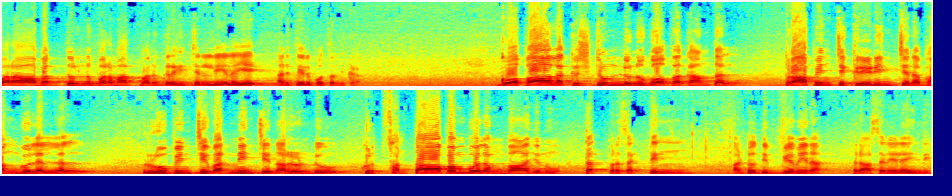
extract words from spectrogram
పరాభక్తులను పరమాత్మ అనుగ్రహించిన లీలయే అని తేలిపోతుంది ఇక్కడ. గోపాల కృష్ణుండును గోపకాంతల్ ప్రాపించి క్రీడించిన భంగులెల్లల్ రూపించి వర్ణించి నరుండు కృత్ సంతాపంబులం బాయును తత్ప్రసక్తిన్ అంటూ దివ్యమైన రాసలీలైంది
